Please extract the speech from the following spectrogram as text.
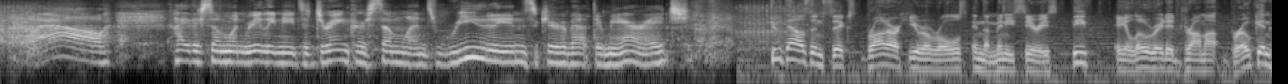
Wow. Either someone really needs a drink or someone's really insecure about their marriage. 2006 brought our hero roles in the miniseries Thief, a low-rated drama Broken,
